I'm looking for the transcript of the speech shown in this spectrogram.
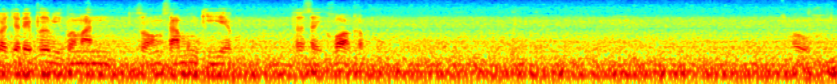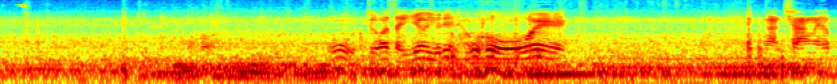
ก็จะได้เพิ่มอีกประมาณสองสามบุงกีครับ ถ้าใส่ข้อครับโอ้โหโอ้ถือว่าใส่เยอะอยู่ดิโอ้โห ยงานช้างเลยครับ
